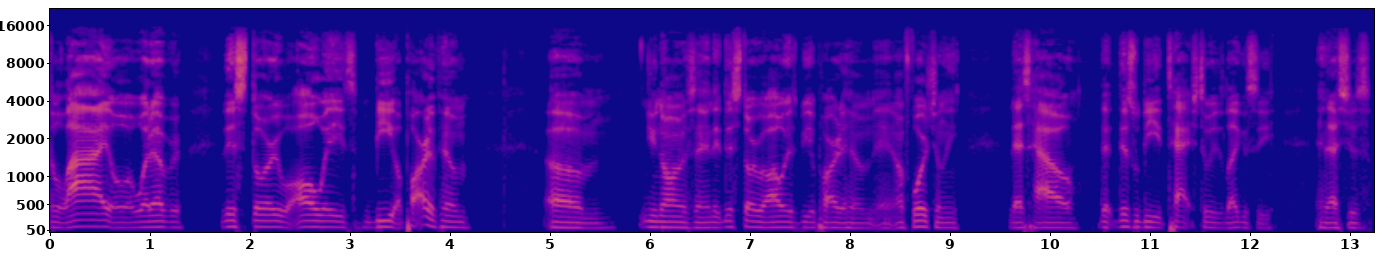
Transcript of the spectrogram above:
the lie or whatever. This story will always be a part of him. Um, you know what I'm saying? That this story will always be a part of him, and unfortunately, that's how that this will be attached to his legacy, and that's just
